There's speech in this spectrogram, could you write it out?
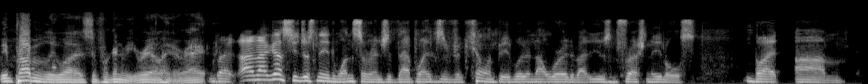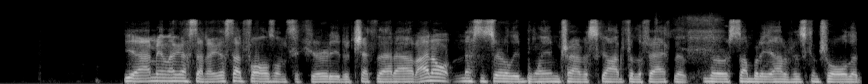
It probably was, if we're going to be real here, right? Right. And I guess you just need one syringe at that point because if you're killing people, you're not worried about using fresh needles. But um, yeah, I mean, like I said, I guess that falls on security to check that out. I don't necessarily blame Travis Scott for the fact that there was somebody out of his control that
